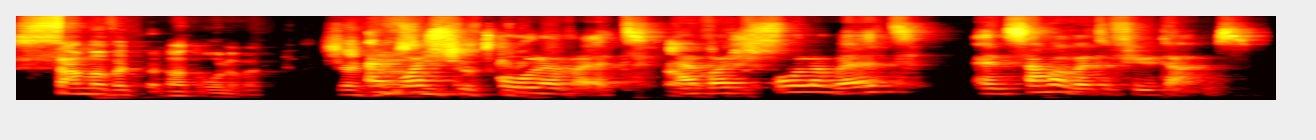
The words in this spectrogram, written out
some of it, but not all of it. So have I've watched all Creek? of it. Oh, I've watched yes. all of it and some of it a few times.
